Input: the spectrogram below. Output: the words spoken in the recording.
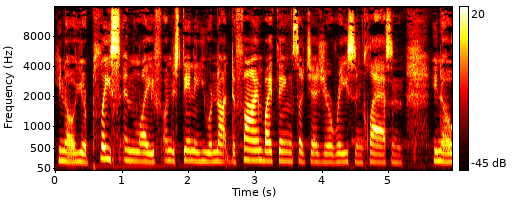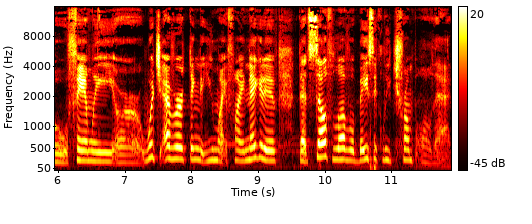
you know, your place in life, understanding you are not defined by things such as your race and class and, you know, family or whichever thing that you might find negative, that self love will basically trump all that.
